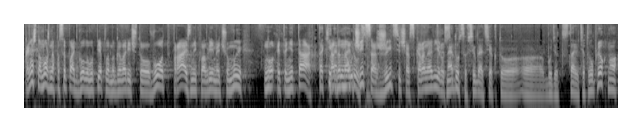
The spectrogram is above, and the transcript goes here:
Конечно, можно посыпать голову пеплом и говорить, что вот праздник во время чумы, но это не так. Такие, Надо научиться найдутся. жить сейчас с коронавирусом. Найдутся всегда те, кто э, будет ставить это в упрек, но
